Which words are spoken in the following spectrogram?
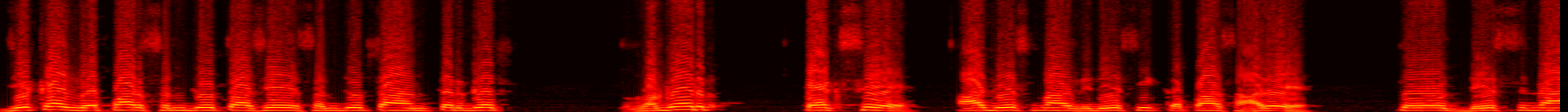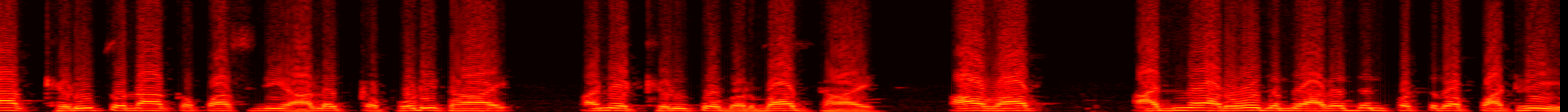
જે કાંઈ વેપાર સમજોતા છે, સમજોતા અંતર્ગત વગર ટેક્સે આ દેશમાં વિદેશી કપાસ આવે, તો દેશના ખેડૂતોના કપાસની હાલત કફોડી થાય અને ખેડૂતો બરબાદ થાય. આ વાત આજના રોજ અમે આવેદનપત્ર પાઠવી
